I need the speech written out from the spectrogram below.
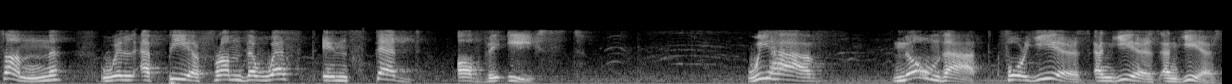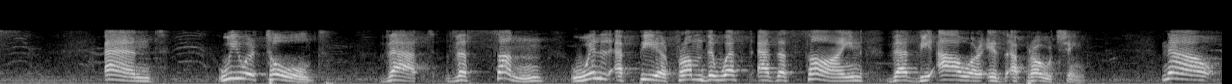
sun will appear from the west instead of the east. We have known that for years and years and years. And we were told that the sun will appear from the west as a sign that the hour is approaching. Now,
